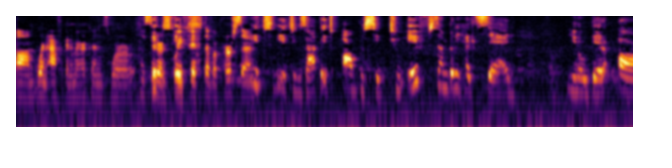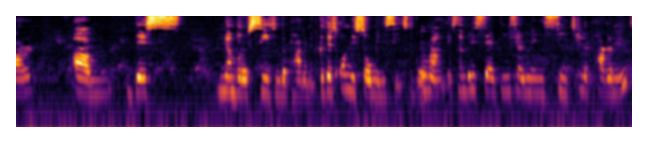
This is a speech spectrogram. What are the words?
um, when African Americans were considered three fifths of a person? It's it's exactly it's opposite to if somebody had said, you know, there are um, this number of seats in the parliament because there's only so many seats to go Mm-hmm. around. If somebody said these are many seats in the parliament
